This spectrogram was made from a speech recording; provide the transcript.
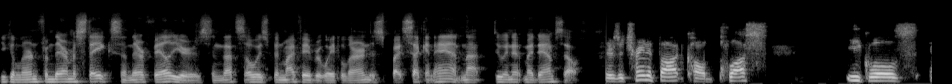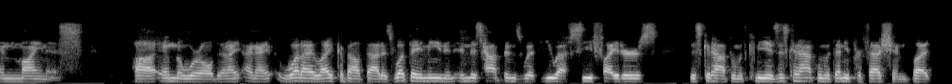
you can learn from their mistakes and their failures and that's always been my favorite way to learn is by secondhand not doing it my damn self. There's a train of thought called plus equals and minus uh, in the world. And I, and I what i like about that is what they mean and, and this happens with ufc fighters. This could happen with comedians. This could happen with any profession. But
